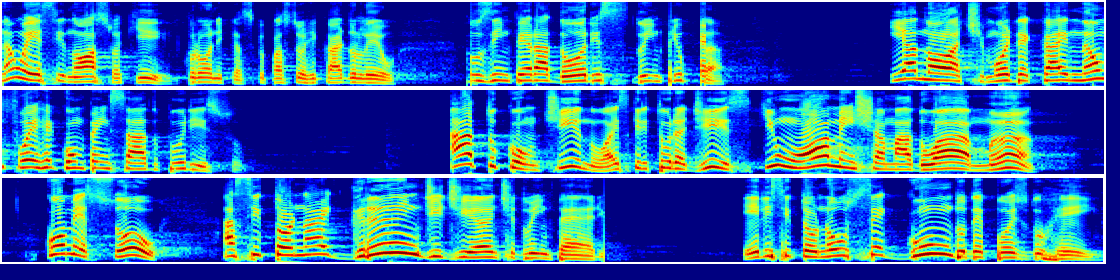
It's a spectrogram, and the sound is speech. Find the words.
não esse nosso aqui, crônicas que o pastor Ricardo leu, os imperadores do Império Persa. E anote, Mordecai não foi recompensado por isso. Ato contínuo, a escritura diz que um homem chamado Amã começou a se tornar grande diante do império. Ele se tornou o segundo depois do rei.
